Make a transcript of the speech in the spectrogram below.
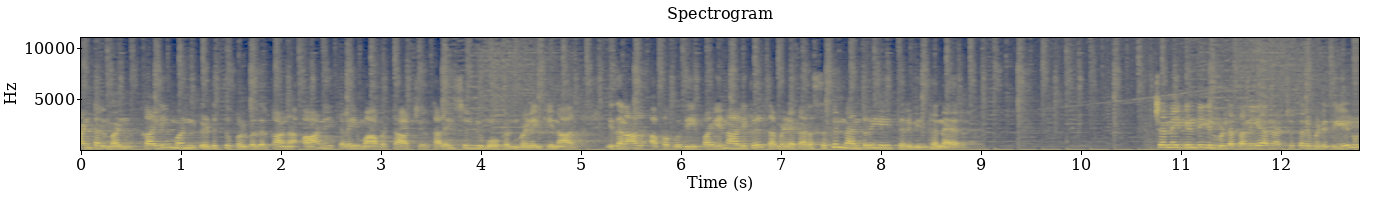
வண்டல் மண் களிமண் எடுத்துக்கொள்வதற்கான ஆணைகளை மாவட்ட ஆட்சியர் கலைச்செல்வி மோகன் வழங்கினார். இதனால் அப்பகுதி பயனாளிகள் தமிழக அரசுக்கு நன்றியை தெரிவித்தனர். சென்னை கிண்டியில் உள்ள தனியார் நட்சத்திர விடுதியில்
